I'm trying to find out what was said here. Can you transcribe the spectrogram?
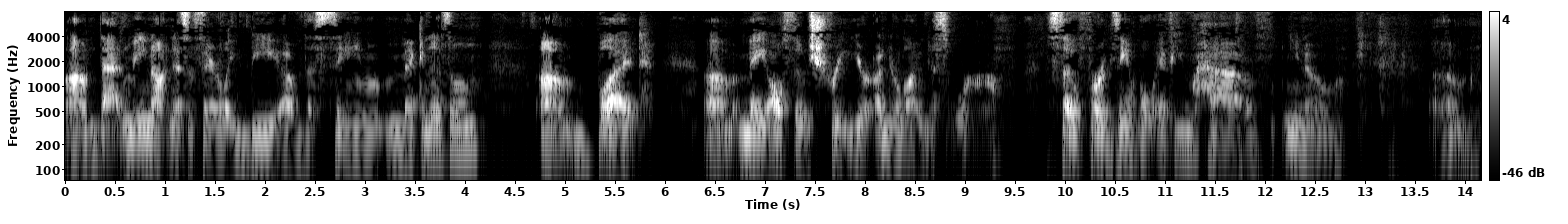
um, that may not necessarily be of the same mechanism, um, but um, may also treat your underlying disorder. So, for example, if you have, you know, um,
